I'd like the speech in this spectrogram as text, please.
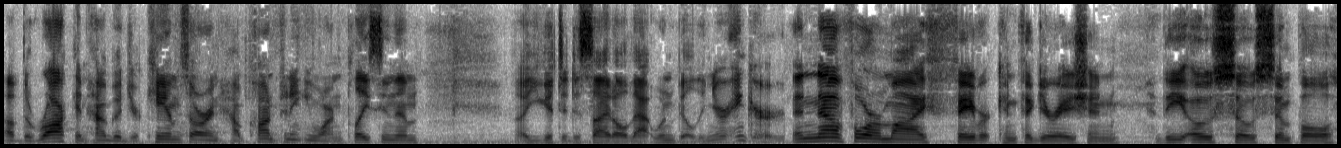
of the rock and how good your cams are and how confident you are in placing them. Uh, you get to decide all that when building your anchor. And now for my favorite configuration, the oh so simple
